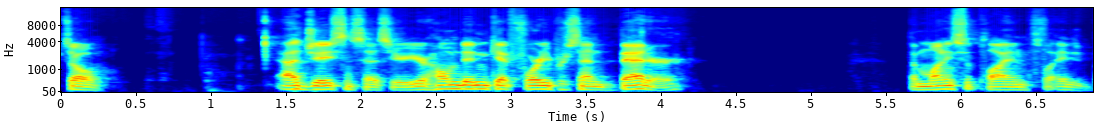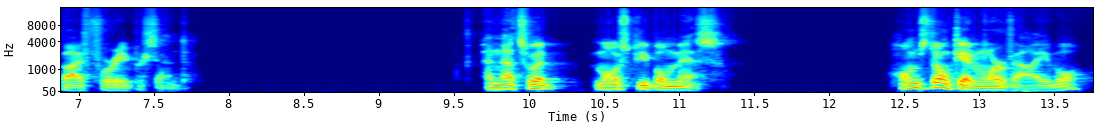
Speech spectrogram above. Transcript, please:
So, as Jason says here, your home didn't get 40% better. The money supply inflated by 40%. And that's what most people miss. Homes don't get more valuable.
